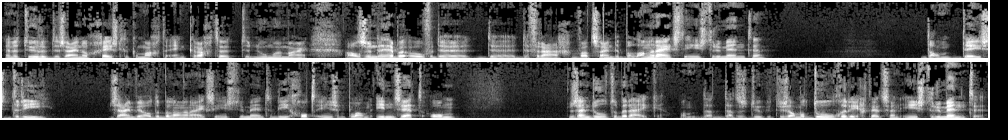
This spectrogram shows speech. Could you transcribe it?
En natuurlijk, er zijn nog geestelijke machten en krachten te noemen, maar als we het hebben over de, de, de vraag wat zijn de belangrijkste instrumenten, dan deze drie zijn wel de belangrijkste instrumenten die God in zijn plan inzet om zijn doel te bereiken. Want dat, dat is natuurlijk, het is allemaal doelgericht. Hè? Het zijn instrumenten.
